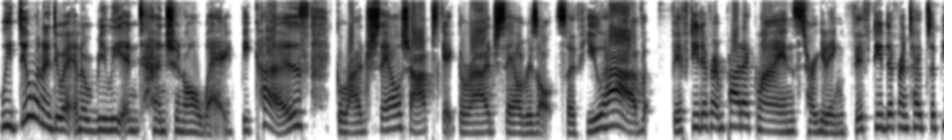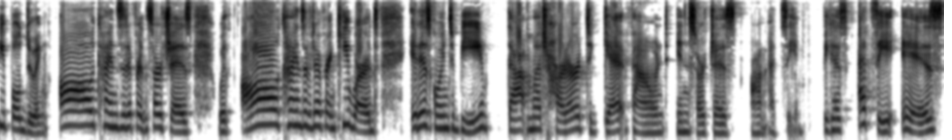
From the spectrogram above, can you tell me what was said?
we do want to do it in a really intentional way because garage sale shops get garage sale results. So if you have 50 different product lines targeting 50 different types of people doing all kinds of different searches with all kinds of different keywords, it is going to be that much harder to get found in searches on Etsy because Etsy is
